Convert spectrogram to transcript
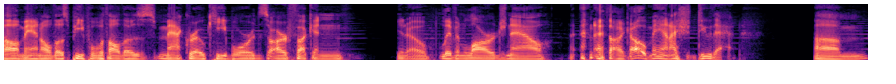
oh man, all those people with all those macro keyboards are fucking, you know, living large now. And I thought, like, oh man, I should do that. Um,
